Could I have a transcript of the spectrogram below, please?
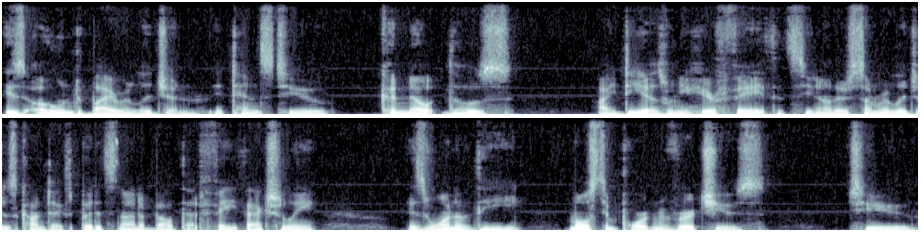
is owned by religion. It tends to connote those ideas. When you hear faith, it's, you know, there's some religious context, but it's not about that. Faith actually is one of the most important virtues to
